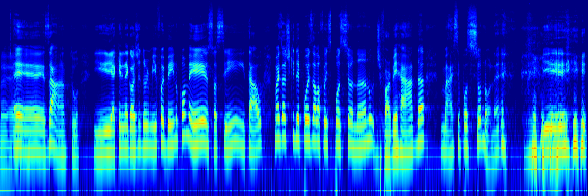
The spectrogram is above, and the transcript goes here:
É. É, exato. E aquele negócio de dormir foi bem no começo, assim e tal. Mas acho que depois ela foi se posicionando de forma errada, mas se posicionou, né? E,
